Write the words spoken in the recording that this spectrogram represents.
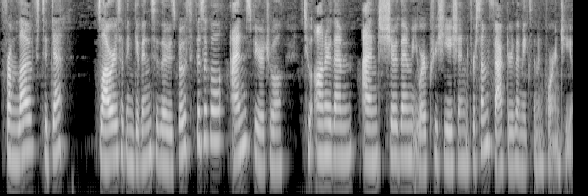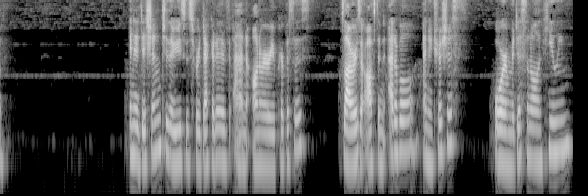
From love to death, flowers have been given to those both physical and spiritual to honor them and show them your appreciation for some factor that makes them important to you. In addition to their uses for decorative and honorary purposes, flowers are often edible and nutritious, or medicinal and healing,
